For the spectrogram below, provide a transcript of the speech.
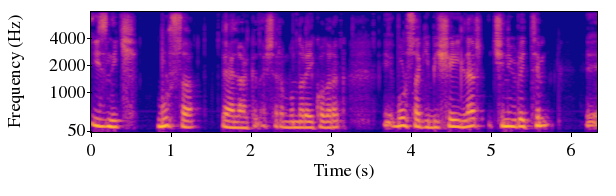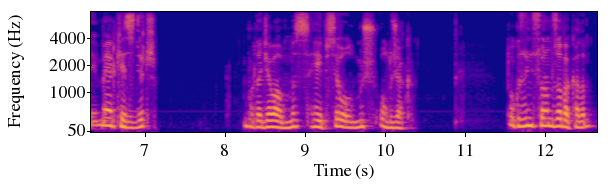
İznik, Bursa değerli arkadaşlarım bunlara ek olarak e, Bursa gibi şehirler Çin'i üretim e, merkezidir. Burada cevabımız hepsi olmuş olacak. Dokuzuncu sorumuza bakalım.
